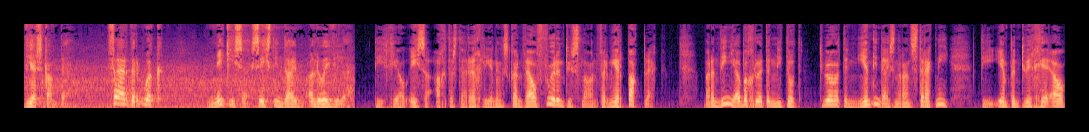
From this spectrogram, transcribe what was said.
weerskante. Verder ook netjiese 16 duim alloy wiele. Die GLS se agterste rugleunings kan wel vorentoe slaan vir meer pakplek. Maar indien jou begroting nie tot 219 000 rand strek nie, Die 1.2 GL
